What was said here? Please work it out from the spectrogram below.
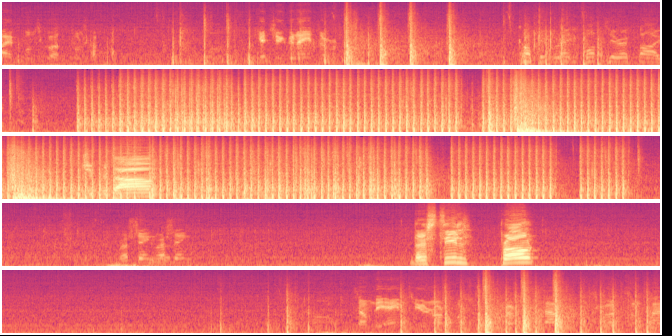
105, full squad, full squad. Get your grenades over. Copy, ready, 105. Jeep it down. Rushing, rushing. They're still prone.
